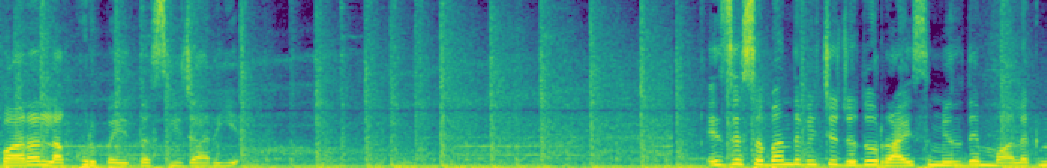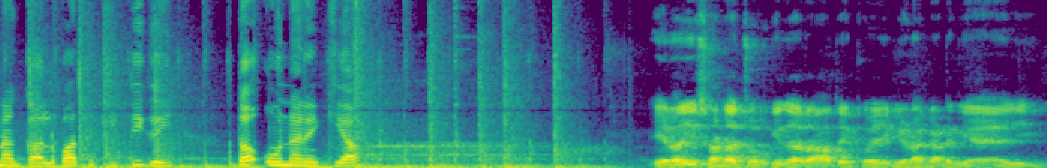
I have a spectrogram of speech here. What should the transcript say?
12 ਲੱਖ ਰੁਪਏ ਦੱਸੀ ਜਾ ਰਹੀ ਹੈ। ਇਸ ਦੇ ਸਬੰਧ ਵਿੱਚ ਜਦੋਂ ਰਾਈਸ ਮਿਲ ਦੇ ਮਾਲਕ ਨਾਲ ਗੱਲਬਾਤ ਕੀਤੀ ਗਈ ਤਾਂ ਉਹਨਾਂ ਨੇ ਕਿਹਾ। ਇਹਦਾ ਜੀ ਸਾਡਾ ਚੌਂਕੀਦਾਰ ਰਾਤ 1 ਵਜੇ ਗੇੜਾ ਕੱਢ ਕੇ ਆਇਆ ਜੀ।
